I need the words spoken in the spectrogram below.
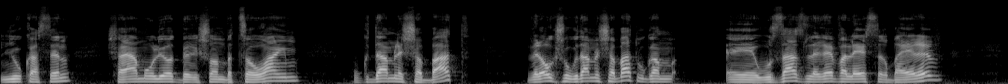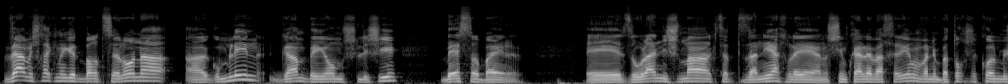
ניוקאסל, שהיה אמור להיות בראשון בצהריים, הוקדם לשבת, ולא רק שהוא הוקדם לשבת, הוא גם uh, הוזז לרבע לעשר בערב. והמשחק נגד ברצלונה, הגומלין, גם ביום שלישי, ב-10 בערב. אה, זה אולי נשמע קצת זניח לאנשים כאלה ואחרים, אבל אני בטוח שכל מי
